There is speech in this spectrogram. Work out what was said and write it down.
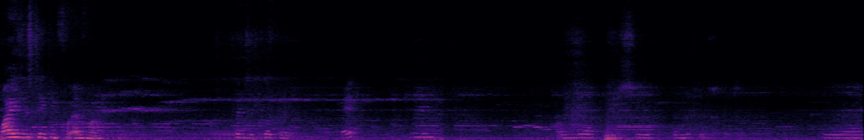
Why is this taking forever? Then just click it. Okay? Let's see. Let me just- Yeah.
